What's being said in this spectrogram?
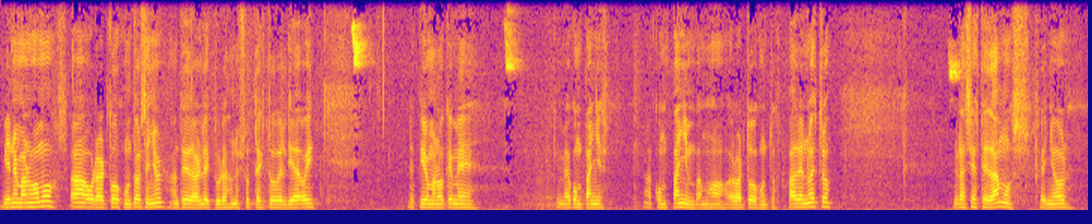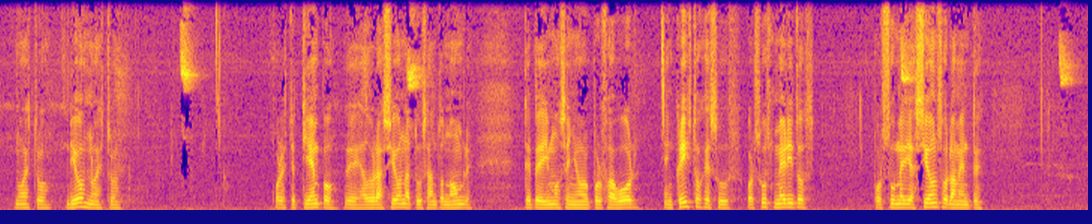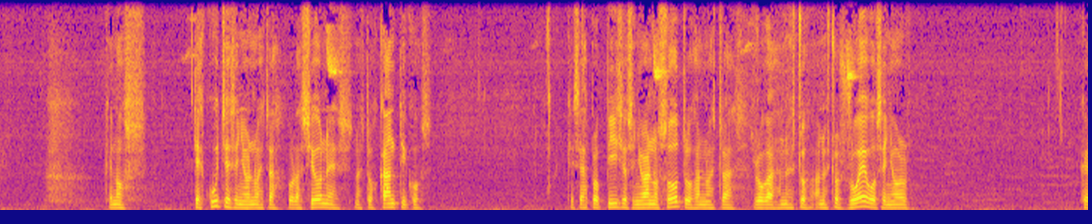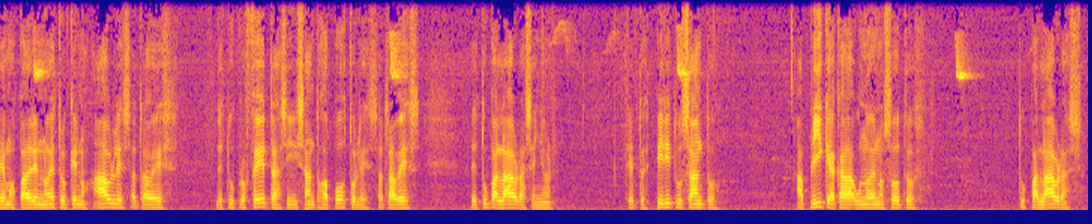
Bien, hermanos, vamos a orar todos juntos al Señor antes de dar lectura a nuestro texto del día de hoy. Les pido, hermano, que me, que me acompañen, acompañen, vamos a orar todos juntos. Padre nuestro, gracias te damos, Señor nuestro, Dios nuestro, por este tiempo de adoración a tu santo nombre. Te pedimos, Señor, por favor, en Cristo Jesús, por sus méritos, por su mediación solamente, que nos que escuche, Señor, nuestras oraciones, nuestros cánticos, que seas propicio, Señor, a nosotros, a nuestras rogas, a nuestros, a nuestros ruegos, Señor. Queremos, Padre nuestro, que nos hables a través de tus profetas y santos apóstoles, a través de tu palabra, Señor. Que tu Espíritu Santo aplique a cada uno de nosotros tus palabras.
